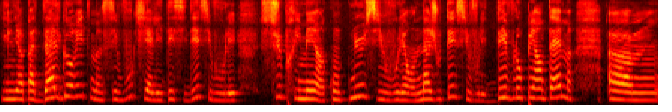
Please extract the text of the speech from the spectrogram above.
Il n'y a pas d'algorithme, c'est vous qui allez décider si vous voulez supprimer un contenu, si vous voulez en ajouter, si vous voulez développer un thème. Euh,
